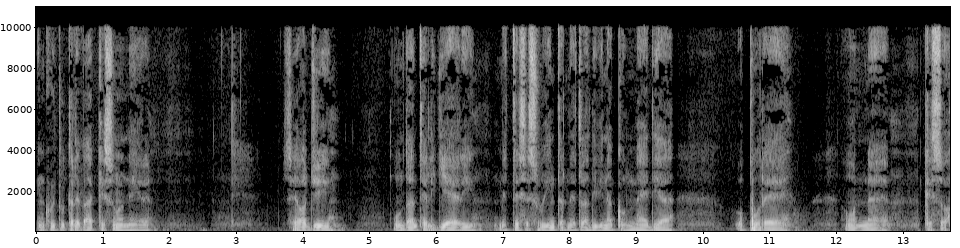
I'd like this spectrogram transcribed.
in cui tutte le vacche sono nere. Se oggi un Dante Alighieri mettesse su Internet la Divina Commedia oppure un, eh, che so,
